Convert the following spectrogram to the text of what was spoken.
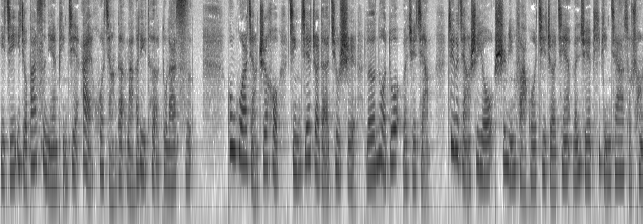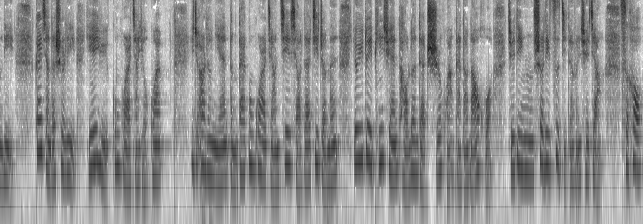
以及一九八四年凭借《爱》获奖的玛格丽特·杜拉斯。龚古尔奖之后，紧接着的就是勒诺多文学奖。这个奖是由十名法国记者兼文学批评家所创立。该奖的设立也与龚古尔奖有关。一九二六年，等待龚古尔奖揭晓的记者们，由于对评选讨论的迟缓感到恼火，决定设立自己的文学奖。此后，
